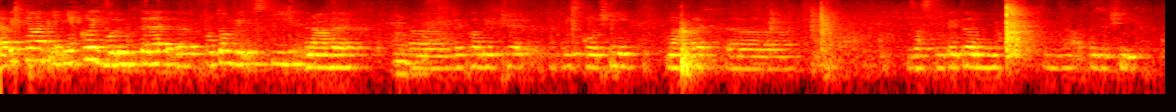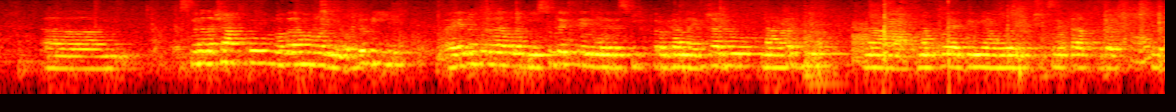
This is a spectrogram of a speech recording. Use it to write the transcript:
Já bych měla několik bodů, které potom vyústí v návrh. Řekla bych, že takový společný návrh zastupitelů na opozičních. Jsme na začátku nového volebního období. Jednotlivé volební subjekty měly ve svých programech řadu návrhů na, na to, jak by mělo volební přece vypadat v dalších.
